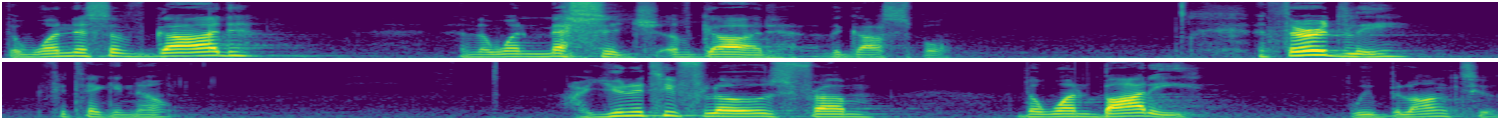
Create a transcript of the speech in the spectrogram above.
the oneness of God and the one message of God, the gospel. And thirdly, if you're taking note, our unity flows from the one body we belong to.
